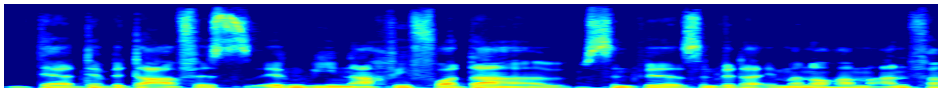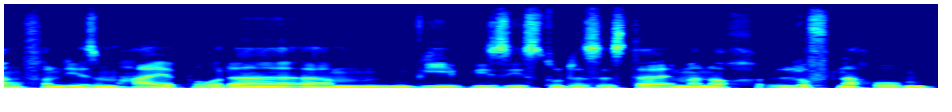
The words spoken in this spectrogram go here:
der, der Bedarf ist irgendwie nach wie vor da. Sind wir, sind wir da immer noch am Anfang von diesem Hype oder ähm, wie, wie siehst du, das ist da immer noch Luft nach oben?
